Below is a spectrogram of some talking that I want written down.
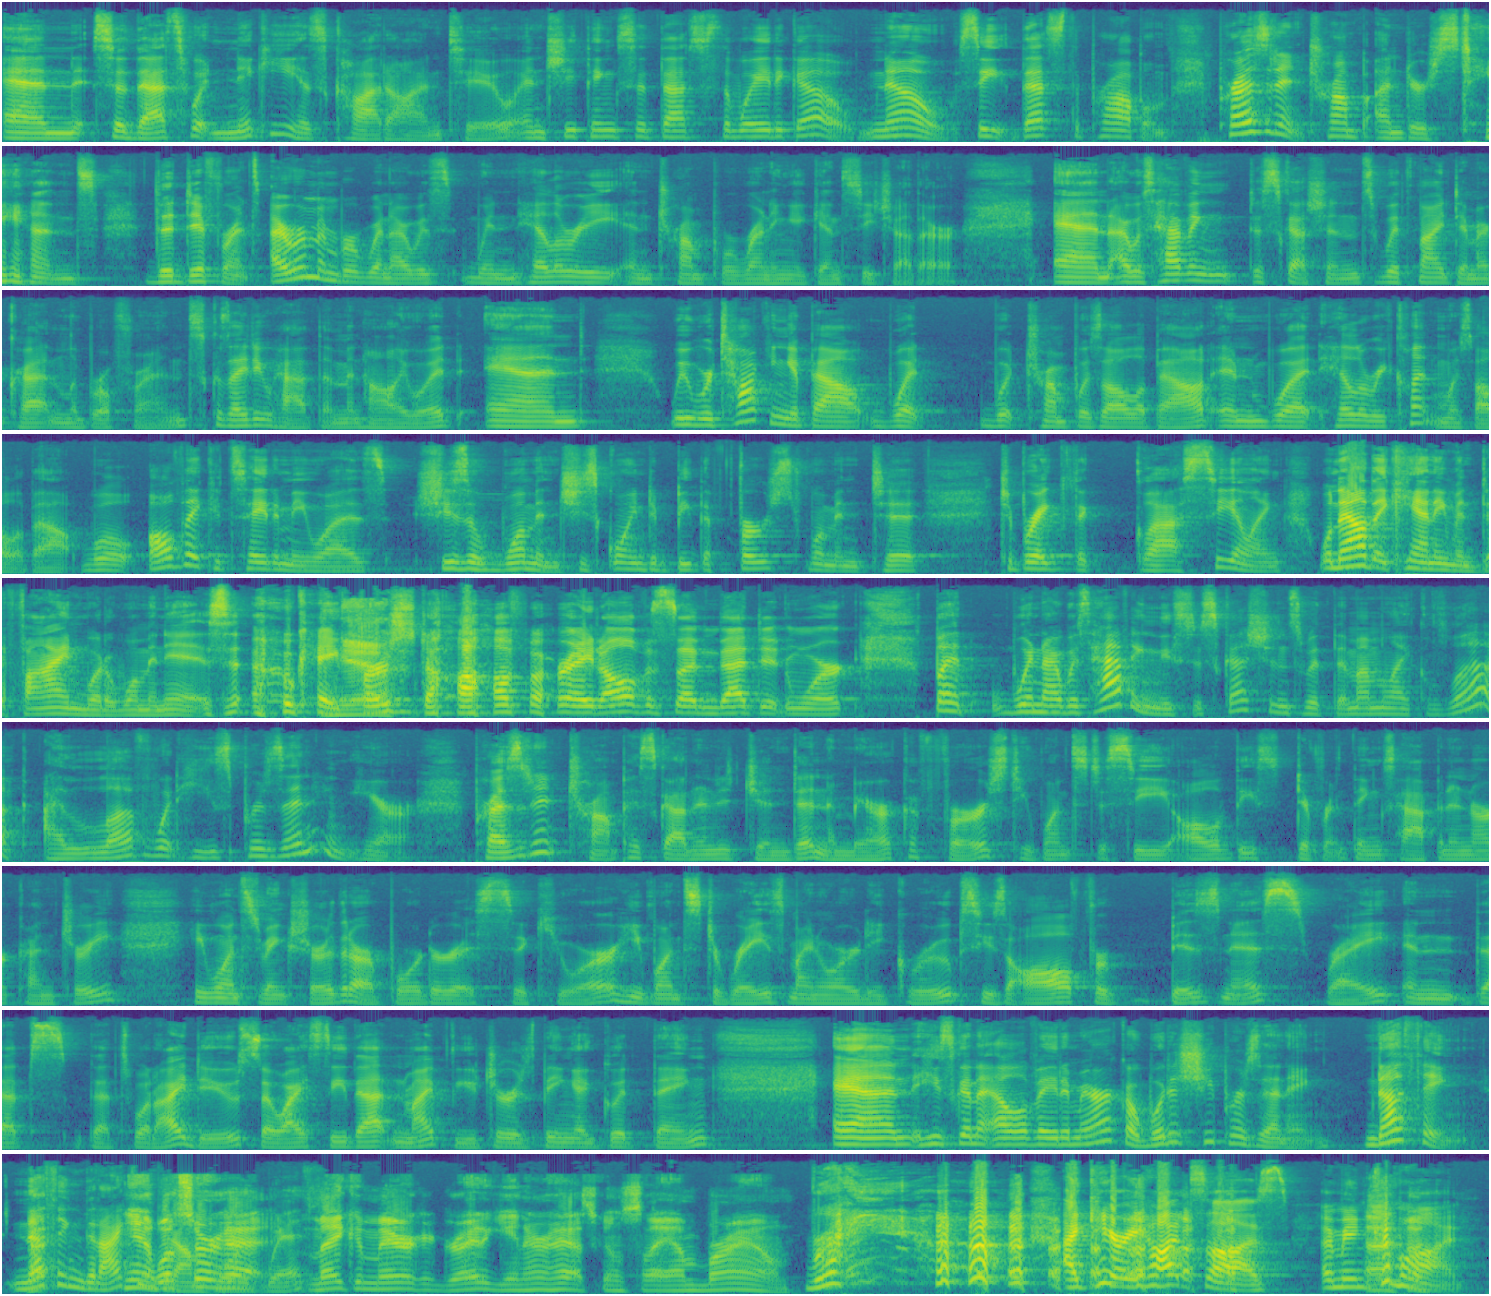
And so that's what Nikki has caught on to, and she thinks that that's the way to go. No, see, that's the problem. President Trump understands the difference. I remember when I was when Hillary and Trump were running against each other, and I was having discussions with my Democrat and liberal friends because I do have them in Hollywood, and we were talking about what what Trump was all about and what Hillary Clinton was all about. Well, all they could say to me was, "She's a woman. She's going to be the first woman to to break the glass ceiling." Well, now they can't even define what a woman is. okay, Yeah. first off, all right, all of a sudden that didn't work. But when I was having these discussions with them, I'm like, "Look, I love what he's presenting here. President Trump has got an agenda in America first. He wants to see all of these different things happen in our country. He wants to make sure that our border is secure. He wants to raise minority groups. He's all for business, right? And that's that's what I do. So I see that in my future as being a good thing. And he's going to elevate America. What is she presenting? Nothing. Nothing that I can Yeah, what's her hat? with. Make America Great Again. Her hat's gonna say I'm brown. Right. I carry hot sauce. I mean, come on.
